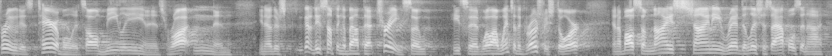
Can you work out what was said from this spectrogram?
fruit is terrible. It's all mealy and it's rotten, and you know, there's we've got to do something about that tree. So he said, Well, I went to the grocery store and I bought some nice, shiny, red, delicious apples, and I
